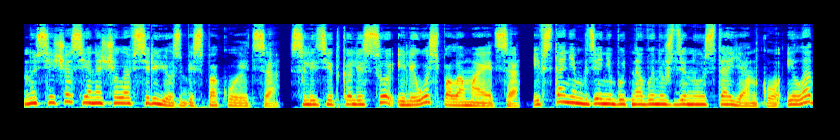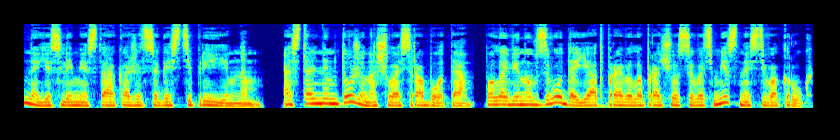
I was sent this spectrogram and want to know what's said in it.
Но сейчас я начала всерьез беспокоиться. Слетит колесо или ось поломается, и встанем где-нибудь на вынужденную стоянку. И ладно, если место место окажется гостеприимным. Остальным тоже нашлась работа. Половину взвода я отправила прочесывать местность вокруг,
